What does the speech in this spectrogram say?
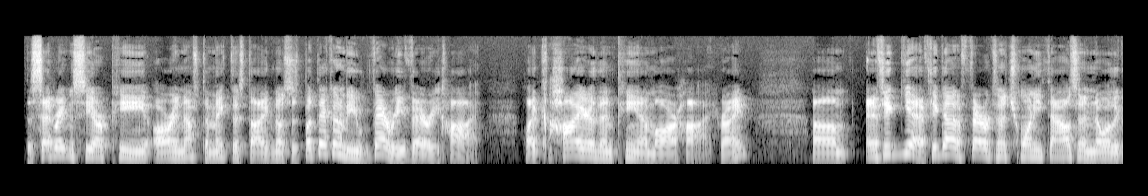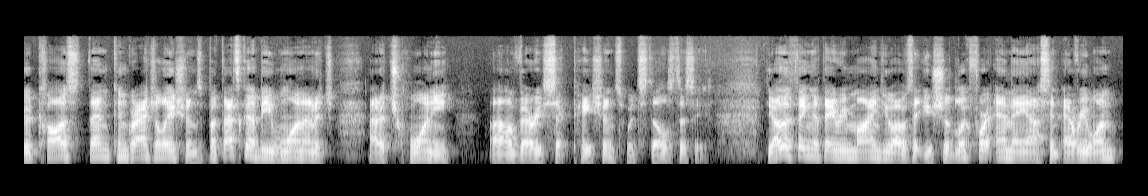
The sed rate and CRP are enough to make this diagnosis, but they're going to be very, very high, like higher than PMR high, right? Um, and if you, yeah, if you got a ferritin of twenty thousand and no other good cause, then congratulations. But that's going to be one out of out of twenty uh, very sick patients with Still's disease. The other thing that they remind you of is that you should look for MAS in everyone,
